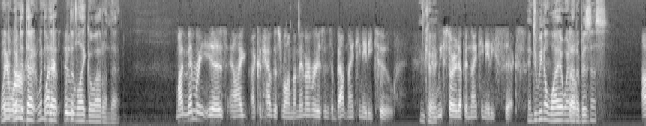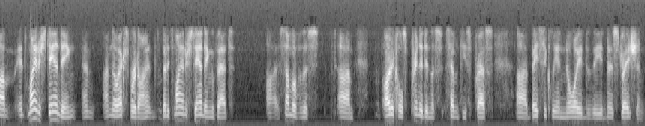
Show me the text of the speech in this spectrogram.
When, when did that? When did that? When did the light go out on that? My memory is, and I I could have this wrong. My memory is is about 1982, Okay. and we started up in 1986. And do we know why it went So- out of business? Um, it's my understanding, and I'm no expert on it, but it's my understanding that uh, some of the um, articles printed in the Seventh East Press uh, basically annoyed the administration.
